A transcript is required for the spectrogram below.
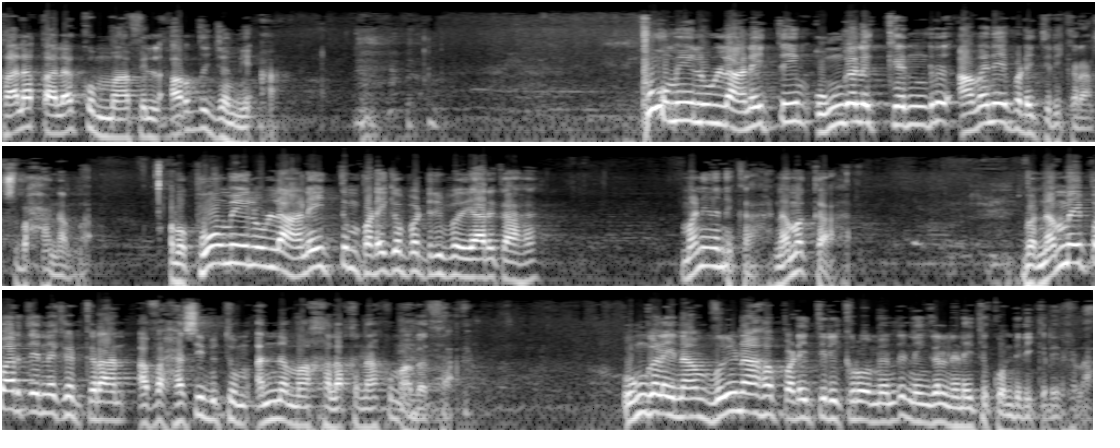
ஹலகலக்கும் மாஃபில் அர்து ஜமியா பூமியில் உள்ள அனைத்தையும் உங்களுக்கென்று அவனே படைத்திருக்கிறான். சுபஹானல்லாஹ். அப்ப பூமியில் உள்ள அனைத்தும் படைக்கப்பட்டிருப்பது யாருக்காக? மனிதனுக்காக நமக்காக. இப்ப நம்மை பார்த்து என்ன கேட்கிறான்? அப்ப ஹசிபித்தும் அன்னமா ஹலக்னாக்கும் அபத்தா. உங்களை நாம் வீணாக படைத்திருக்கிறோம் என்று நீங்கள் நினைத்துக் கொண்டிருக்கிறீர்களா?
